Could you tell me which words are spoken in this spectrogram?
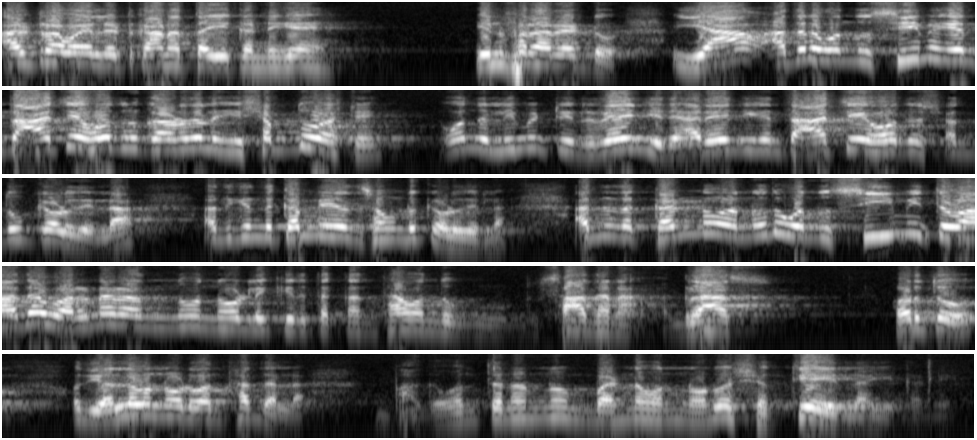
ಅಲ್ಟ್ರಾ ವಯೋಲೆಟ್ ಕಾಣುತ್ತಾ ಈ ಕಣ್ಣಿಗೆ? ಇನ್ಫ್ರಾರೆಡ್ ಯಾವ, ಅದರ ಒಂದು ಸೀಮೆಗೆ ಅಂತ ಆಚೆ ಹೋದ್ರೂ ಕಾರಣದಲ್ಲಿ ಈ ಶಬ್ದವೂ ಅಷ್ಟೇ. ಒಂದು ಲಿಮಿಟ್ ಇದೆ ರೇಂಜ್ ಇದೆ. ಆ ರೇಂಜಿಗಿಂತ ಆಚೆ ಹೋದ್ರೆ ಶಬ್ದ ಕೇಳುವುದಿಲ್ಲ. ಅದಕ್ಕಿಂತ ಕಮ್ಮಿ ಆದ ಸೌಂಡ್ ಕೇಳುವುದಿಲ್ಲ. ಅದರಿಂದ ಕಣ್ಣು ಅನ್ನೋದು ಒಂದು ಸೀಮಿತವಾದ ವರ್ಣರನ್ನು ನೋಡ್ಲಿಕ್ಕೆ ಇರತಕ್ಕಂಥ ಒಂದು ಸಾಧನ ಗ್ಲಾಸ್ ಹೊರತು ಅದು ಎಲ್ಲವನ್ನು ನೋಡುವಂಥದ್ದಲ್ಲ. ಭಗವಂತನನ್ನು ಬಣ್ಣವನ್ನು ನೋಡುವ ಶಕ್ತಿಯೇ ಇಲ್ಲ ಈ ಕಣ್ಣಿಗೆ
